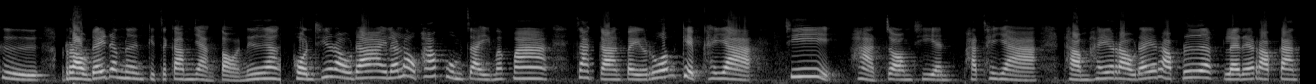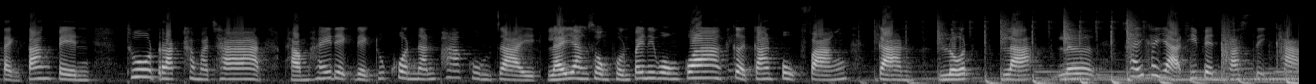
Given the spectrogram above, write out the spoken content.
คือ เราได้ดำเนินกิจกรรมอย่างต่อเนื่อง ผลที่เราได้และเราภาคภูมิใจมาก ๆ จากการไปร่วมเก็บขยะที่หาดจอมเทียนพัทยาทำให้เราได้รับเลือกและได้รับการแต่งตั้งเป็น ทูตรักธรรมชาติทำให้เด็กๆทุกคนนั้นภาคภูมิใจ และยังส่งผลไปในวงกว้าง เกิดการปลูกฝัง การลดละเลิก ใช้ขยะที่เป็นพลาสติกค่ะ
